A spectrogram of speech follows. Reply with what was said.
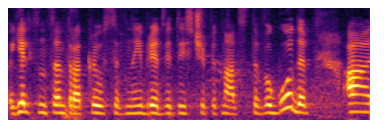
Ельцин-центр открылся в ноябре 2015 года. А,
